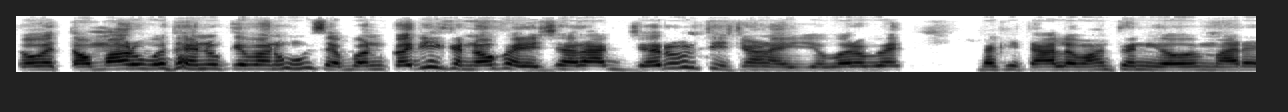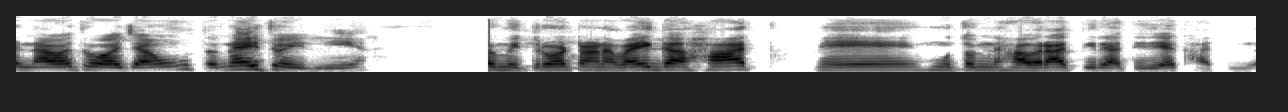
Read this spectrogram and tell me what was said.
તો હવે તમારું બધાનું કહેવાનું શું છે? બંધ કરીએ કે ન કરીએ? જરાક જરૂરથી જણાવીજો, બરોબર? બાકી ચાલો વાંધો નહીં, હવે મારે નાવા ધોવા જાવું તો નહીં ધોઈ લઈએ. મિત્રો, અટાણા વાયગા હાથ, ને હું તમને હાવ રાતી રાતી દેખાતી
